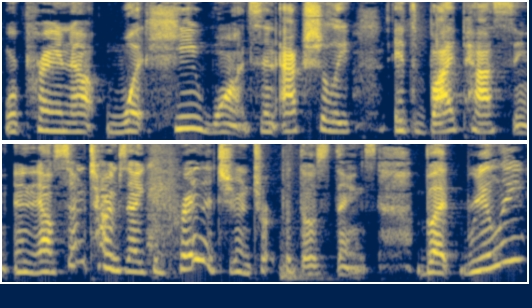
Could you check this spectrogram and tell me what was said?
we're praying out what he wants. And actually it's bypassing. And now sometimes now you can pray that you interpret those things, but really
